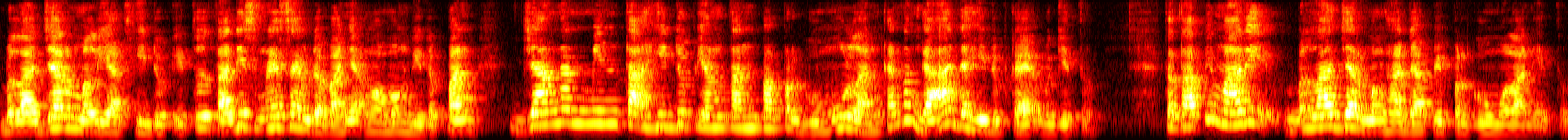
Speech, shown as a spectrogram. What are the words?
belajar melihat hidup itu tadi sebenarnya saya udah banyak ngomong di depan jangan minta hidup yang tanpa pergumulan karena nggak ada hidup kayak begitu. Tetapi mari belajar menghadapi pergumulan itu.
